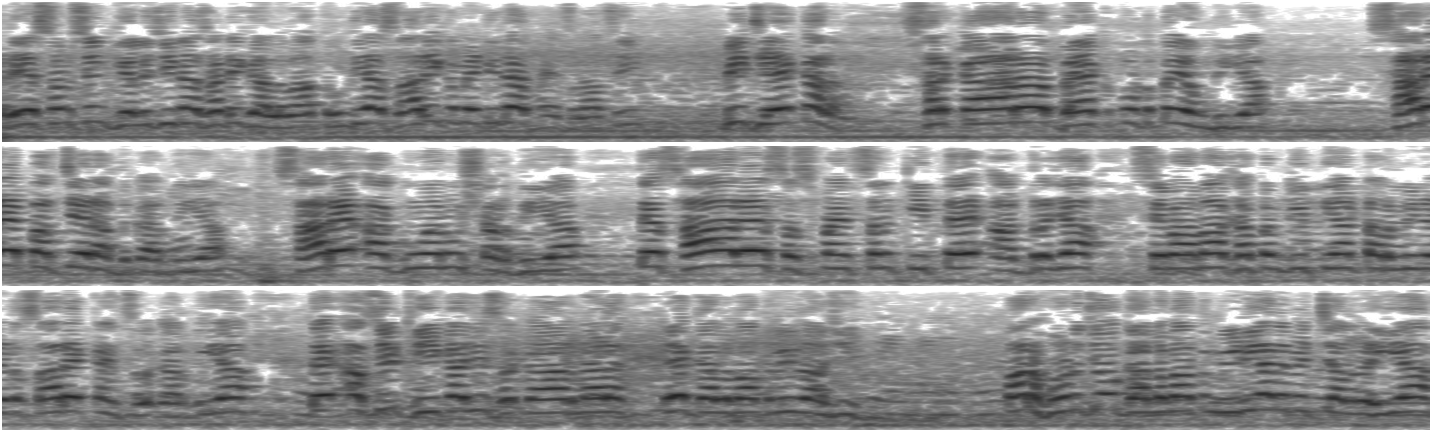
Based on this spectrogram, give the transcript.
ਰੇਸ਼ਮ ਸਿੰਘ ਗਿੱਲ ਜੀ ਨਾਲ ਸਾਡੀ ਗੱਲਬਾਤ ਹੁੰਦੀ ਆ, ਸਾਰੀ ਕਮੇਟੀ ਦਾ ਫੈਸਲਾ ਸੀ ਵੀ ਜੇਕਰ ਸਰਕਾਰ ਬੈਕਫੁੱਟ ਤੇ ਆਉਂਦੀ ਆ ਸਾਰੇ ਪਰਚੇ ਰੱਦ ਕਰਦੀ ਆ, ਸਾਰੇ ਆਗੂਆਂ ਨੂੰ ਛੱਡਦੀ ਆ ਤੇ ਸਾਰੇ ਸਸਪੈਂਸ਼ਨ ਕੀਤੇ ਆਰਡਰ ਜਾਂ ਸੇਵਾਵਾਂ ਖਤਮ ਕੀਤੀਆਂ ਟਰਮੀਨੇਟ ਸਾਰੇ ਕੈਨਸਲ ਕਰਦੀ ਆ ਤੇ ਅਸੀਂ ਠੀਕ ਆ ਜੀ ਸਰਕਾਰ ਨਾਲ, ਇਹ ਗੱਲਬਾਤ ਲਈ ਰਾਜੀ ਪਰ ਹੁਣ ਜੋ ਗੱਲਬਾਤ ਮੀਡੀਆ ਦੇ ਵਿੱਚ ਚੱਲ ਰਹੀ ਆ,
